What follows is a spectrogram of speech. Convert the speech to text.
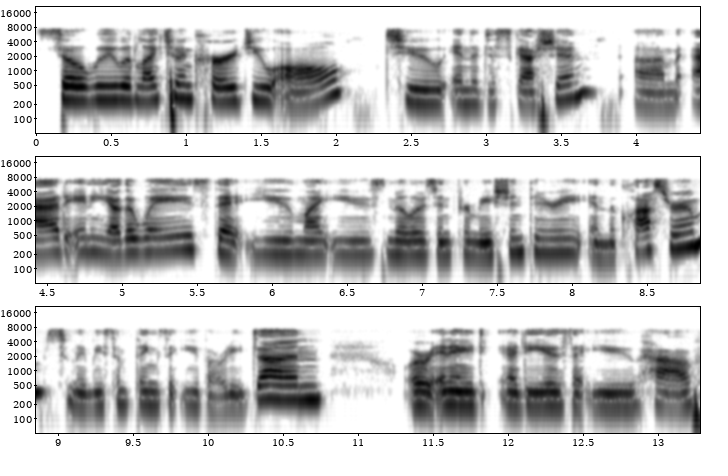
So we would like to encourage you all to, in the discussion, um, add any other ways that you might use Miller's information theory in the classroom. So maybe some things that you've already done or any ideas that you have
